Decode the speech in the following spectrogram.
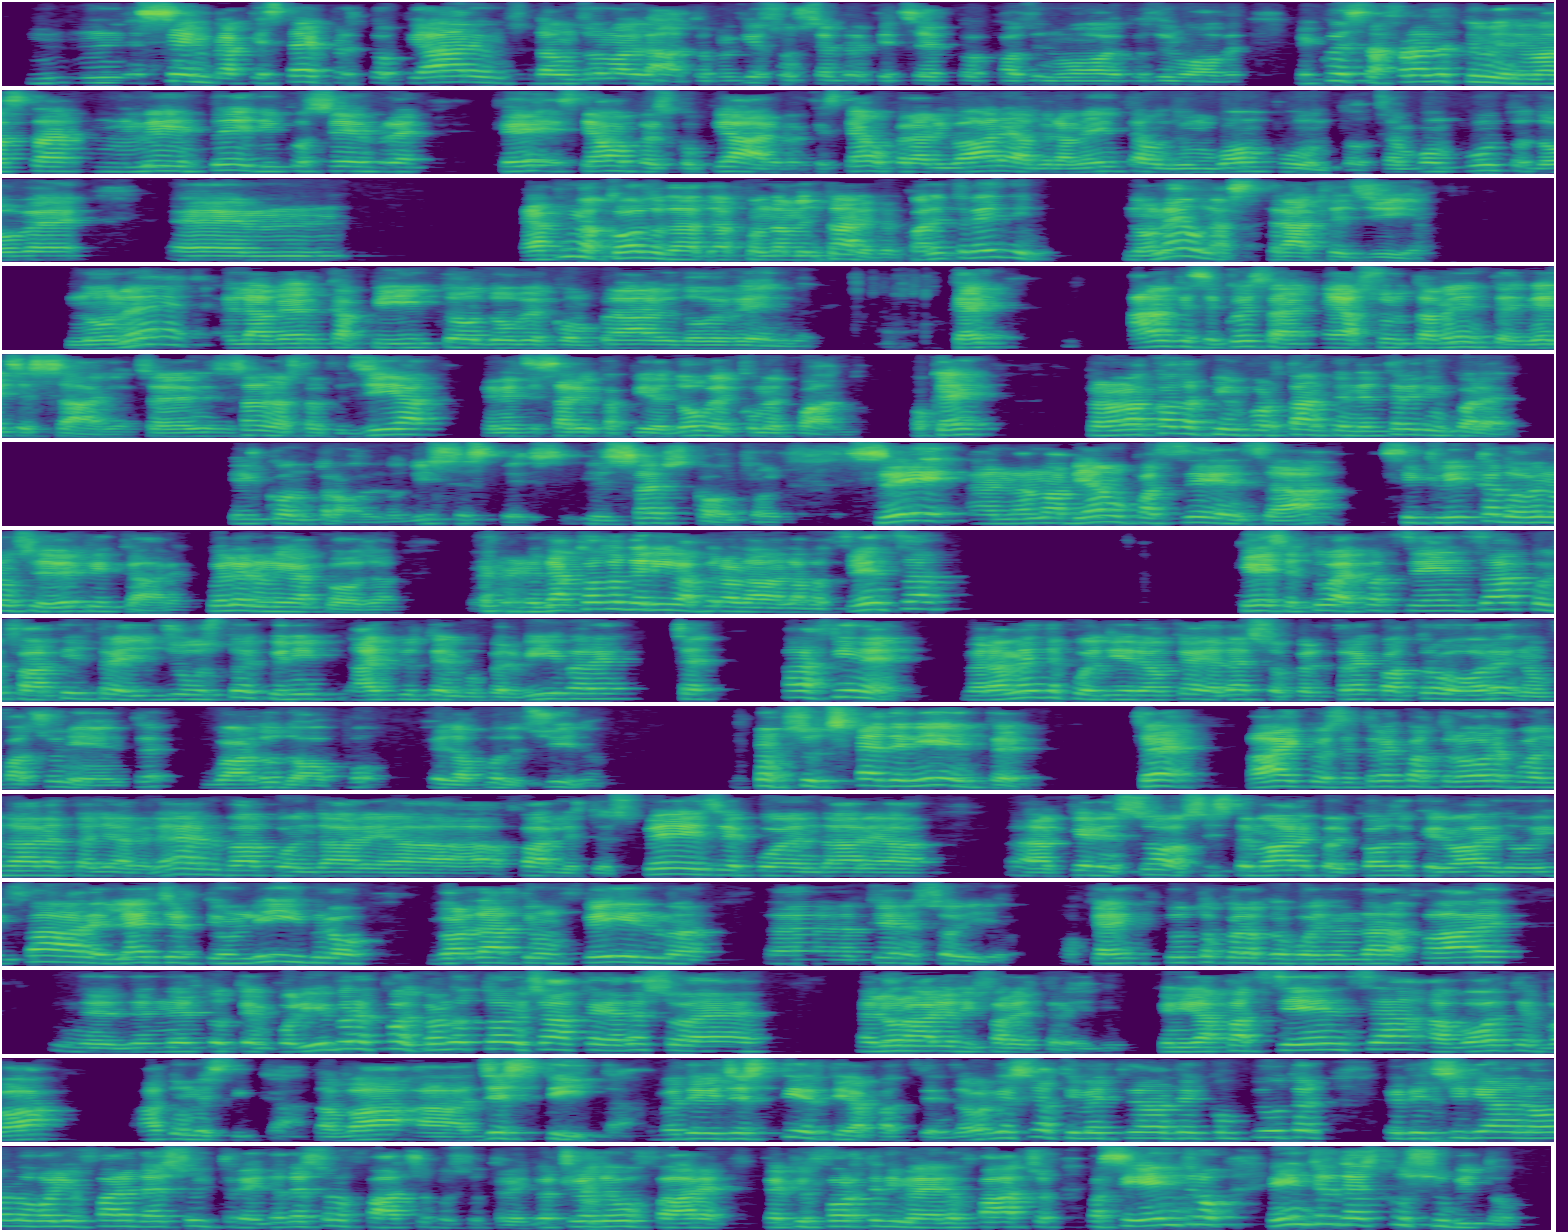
sembra che stai per scoppiare un, da un giorno all'altro, perché io sono sempre che cerco cose nuove, cose nuove. E questa frase qui mi è rimasta in mente dico sempre che stiamo per scoppiare, perché stiamo per arrivare a veramente a un, un buon punto, cioè un buon punto dove ehm, la prima cosa da, da fondamentale per fare trading non è una strategia, non è l'aver capito dove comprare, dove vendere. Okay? anche se questa è assolutamente necessaria, cioè è necessaria una strategia, è necessario capire dove, come e quando, ok? Però la cosa più importante nel trading qual è? Il controllo di se stessi, il self-control. Se non abbiamo pazienza, si clicca dove non si deve cliccare, quella è l'unica cosa. Da cosa deriva però la, la pazienza? Che se tu hai pazienza puoi farti il trade giusto e quindi hai più tempo per vivere, cioè alla fine veramente puoi dire ok adesso per 3-4 ore non faccio niente guardo dopo e dopo decido. Non succede niente. Cioè hai queste 3-4 ore puoi andare a tagliare l'erba puoi andare a fare le tue spese puoi andare a, a che ne so a sistemare qualcosa che magari dovevi fare leggerti un libro guardarti un film eh, che ne so io ok? Tutto quello che vuoi andare a fare nel, nel, tuo tempo libero e poi quando torni dici ok adesso è, è l'orario di fare il trading. Quindi la pazienza a volte va addomesticata, va uh, gestita, devi gestirti la pazienza, perché se no ti metti davanti al computer e decidi, ah no, lo voglio fare adesso il trade, adesso lo faccio questo trade, perché lo devo fare, è più forte di me, lo faccio, ma sì, entro, entro ed esco subito.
